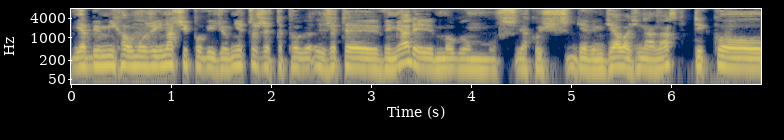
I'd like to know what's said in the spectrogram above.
ja bym, Michał, może inaczej powiedział. Nie to, że te, że te wymiary mogą jakoś, nie wiem, działać na nas, tylko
